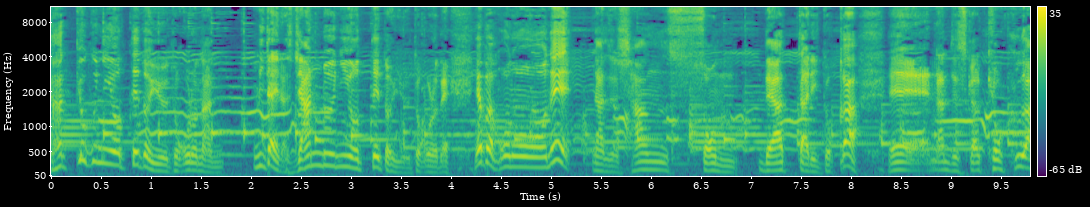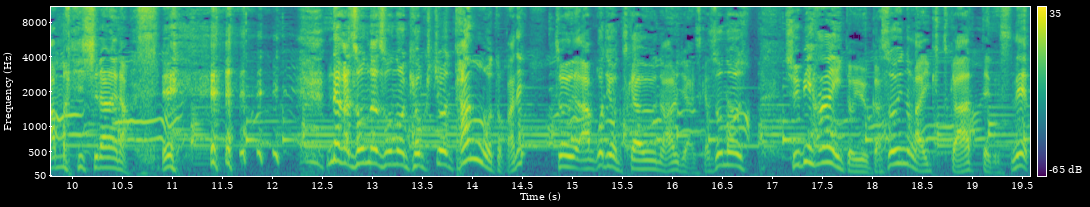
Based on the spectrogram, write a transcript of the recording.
楽曲によってというところなんみたいです。ジャンルによってというところで。やっぱこのね、なんです、シャンソンであったりとか、えー、なんですか、曲あんまり知らないな。えー なんかそんなその曲調、単語とかね、そういうアコーディオン使うのあるじゃないですか。その守備範囲というか、そういうのがいくつかあってですね。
